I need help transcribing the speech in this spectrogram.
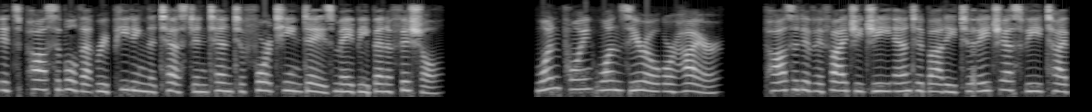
It's possible that repeating the test in 10 to 14 days may be beneficial. 1.10 or higher, Positive if IgG antibody to HSV type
